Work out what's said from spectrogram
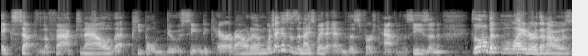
accept the fact now that people do seem to care about him, which I guess is a nice way to end this first half of the season. It's a little bit lighter than I was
